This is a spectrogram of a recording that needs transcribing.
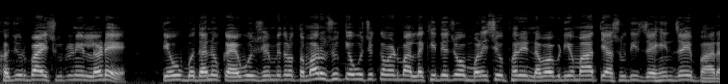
ખજૂરભાઈ ચૂંટણી લડે તેવું બધાનું કહેવું છે. મિત્રો, તમારું શું કહેવું છે કમેન્ટમાં લખી દેજો. મળીશું ફરી નવા વિડીયોમાં. ત્યાં સુધી જય હિન્દ, જય ભારત.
